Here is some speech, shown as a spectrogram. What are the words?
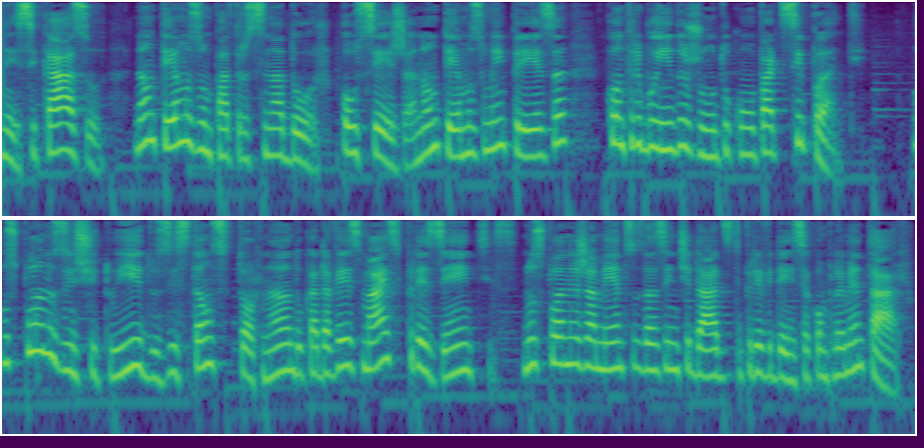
Nesse caso, não temos um patrocinador, ou seja, não temos uma empresa contribuindo junto com o participante. Os planos instituídos estão se tornando cada vez mais presentes nos planejamentos das entidades de previdência complementar.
